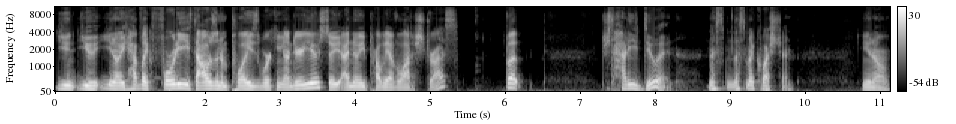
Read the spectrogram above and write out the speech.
you you you know, you have like 40,000 employees working under you, so I know you probably have a lot of stress. But just how do you do it? That's that's my question. You know.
